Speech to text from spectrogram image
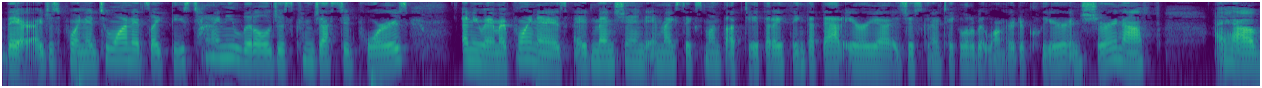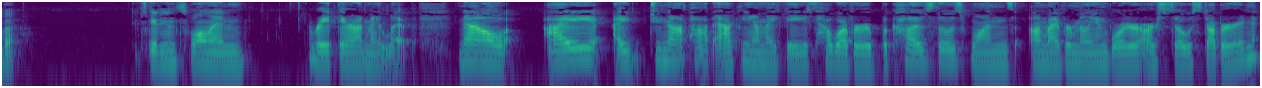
there, I just pointed to one. It's like these tiny little just congested pores. Anyway, my point is I had mentioned in my six month update that I think that that area is just going to take a little bit longer to clear. And sure enough, I have, it's getting swollen right there on my lip. Now, I I do not pop acne on my face. However, because those ones on my vermilion border are so stubborn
